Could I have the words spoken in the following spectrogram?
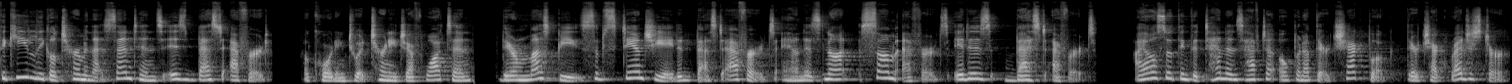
The key legal term in that sentence is best effort, According to attorney Jeff Watson, there must be substantiated best efforts, and it's not some efforts, it is best efforts. I also think the tenants have to open up their checkbook, their check register,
